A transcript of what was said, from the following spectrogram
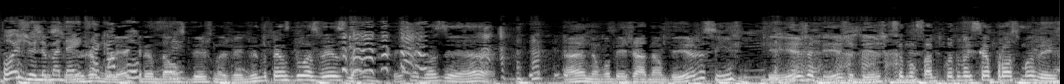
Pô, Júlio, mas daí hoje você a mulher acabou querendo dar uns beijos na gente, eu não penso duas vezes, não. Tem esse negócio de, é, ah, não vou beijar, não. Beija sim. Beija, beija, beija, que você não sabe quando vai ser a próxima vez.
